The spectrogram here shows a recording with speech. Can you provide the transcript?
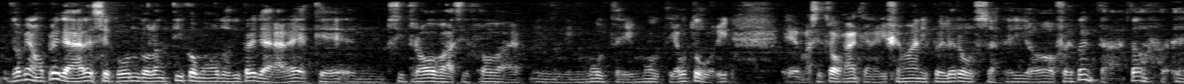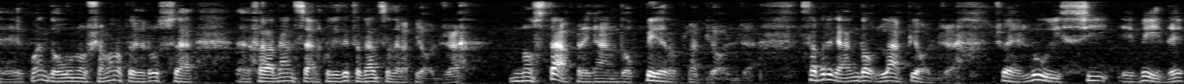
Dobbiamo pregare secondo l'antico modo di pregare che si trova, si trova in, molti, in, molti, autori, eh, ma si trova anche negli sciamani pelle rossa che io ho frequentato. Eh, quando uno sciamano pelle rossa eh, fa la danza, la cosiddetta danza della pioggia, non sta pregando per la pioggia, sta pregando la pioggia, cioè lui si vede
